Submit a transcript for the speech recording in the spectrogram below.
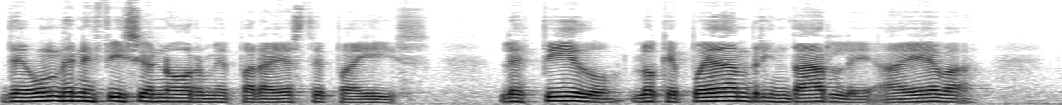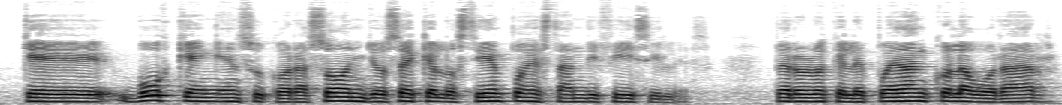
de un beneficio enorme para este país. Les pido lo que puedan brindarle a Eva, que busquen en su corazón, yo sé que los tiempos están difíciles, pero lo que le puedan colaborar,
